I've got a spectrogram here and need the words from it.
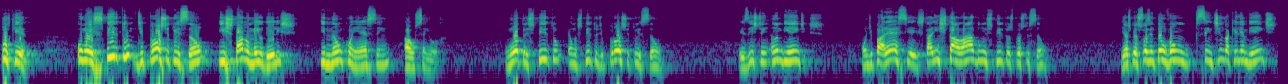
porque um espírito de prostituição está no meio deles e não conhecem ao Senhor. Um outro espírito é um espírito de prostituição. Existem ambientes onde parece estar instalado um espírito de prostituição. E as pessoas então vão sentindo aquele ambiente,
